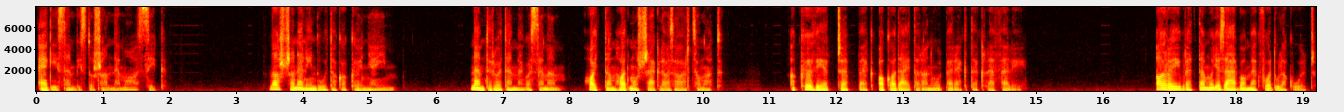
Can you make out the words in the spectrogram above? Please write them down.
Egészen biztosan nem alszik. Lassan elindultak a könnyeim. Nem töröltem meg a szemem, hagytam hadd mossák le az arcomat. A kövér cseppek akadálytalanul peregtek lefelé. Arra ébredtem, hogy az árban megfordul a kulcs.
